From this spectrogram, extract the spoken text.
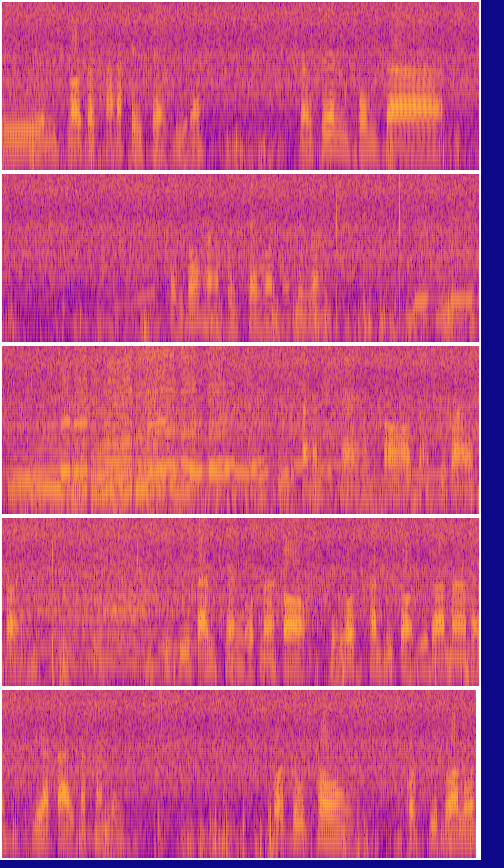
อื่นเราจะท้าใครแข่งดีนะอย่างเช่นผมจะ ผมต้องหาคนแข่งก่อนแป๊บหนึ่งนะ ธีการแข่งก็จะอธิบายให้ฟังวิธีการแข่งรถนะก็เห็นรถคันที่จอดอยู่ด้านหน้าไหมเรียกได้สักคันหนึ่ง กดรูปธงกดที่ตัวรถ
